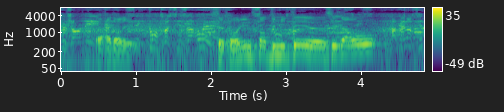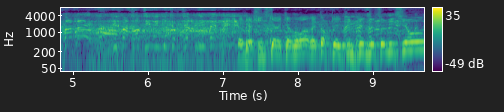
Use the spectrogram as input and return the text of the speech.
Que j'en ai. Ah, attendez. C'est contre Rollins tente d'imiter euh, Cesaro. Ah, mais non, c'est pas vrai. Il va tenter l'hélicoptère lui-même. Eh bien, Shinsuke Nakamura rétorque avec une prise de soumission.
